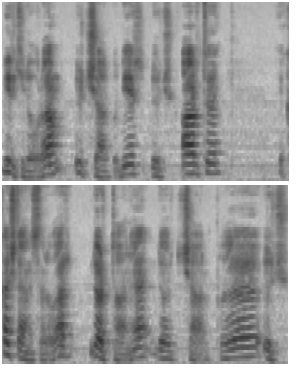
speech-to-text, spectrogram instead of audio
1 kilogram. 3 çarpı 1 3 artı e, kaç tane sarı var? 4 tane. 4 çarpı 3.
